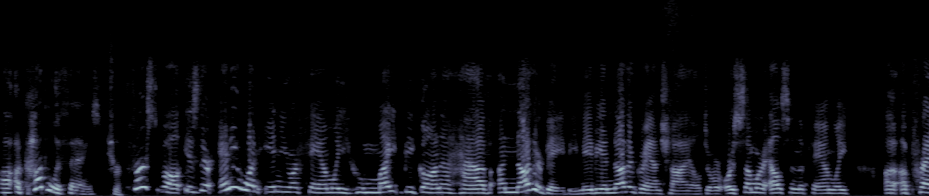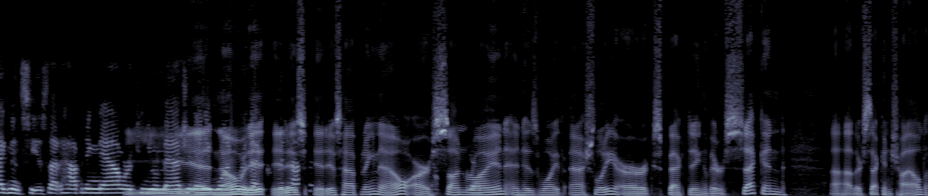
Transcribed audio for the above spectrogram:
uh, a couple of things. Sure. First of all, is there anyone in your family who might be gonna have another baby, maybe another grandchild, or or somewhere else in the family, a, a pregnancy? Is that happening now, or can you imagine Yeah, anyone? no, it is, it is happen? it is happening now. Our son Ryan and his wife Ashley are expecting their second uh, their second child,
